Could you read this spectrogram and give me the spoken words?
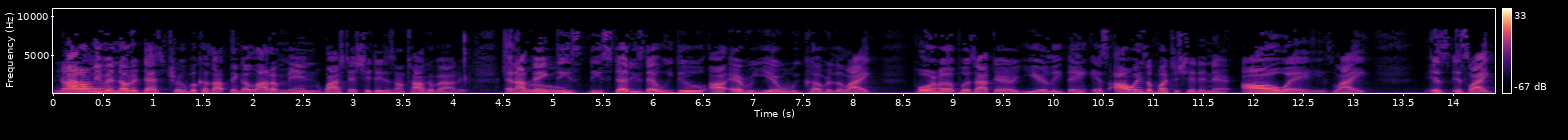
no. I don't even know that that's true because I think a lot of men watch that shit. They just don't talk about it. True. And I think these, these studies that we do uh, every year we cover the like, Pornhub puts out their yearly thing. It's always a bunch of shit in there. Always. Like, it's, it's like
